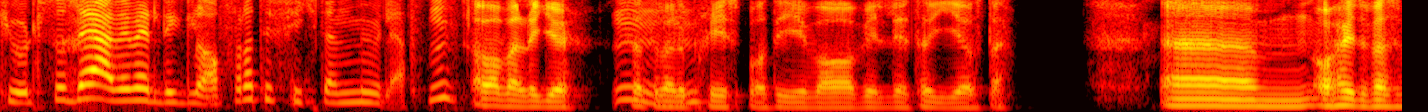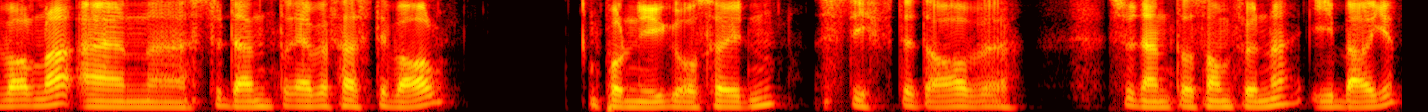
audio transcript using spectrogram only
kult, så det er vi veldig glad for at de fikk den muligheten. Det var veldig gøy. Setter Mm. veldig pris på at de var villige til å gi oss det. Um, og Høydefestivalen da, er en eh, studentdrevet festival på Nygårdshøyden, stiftet av Studentersamfunnet i Bergen.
